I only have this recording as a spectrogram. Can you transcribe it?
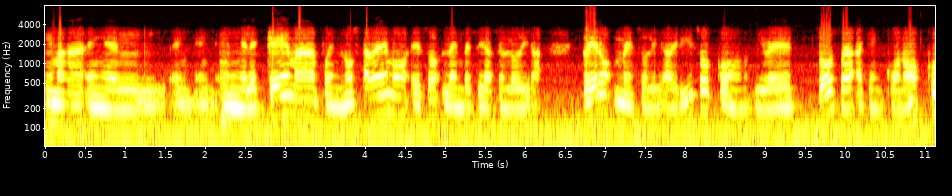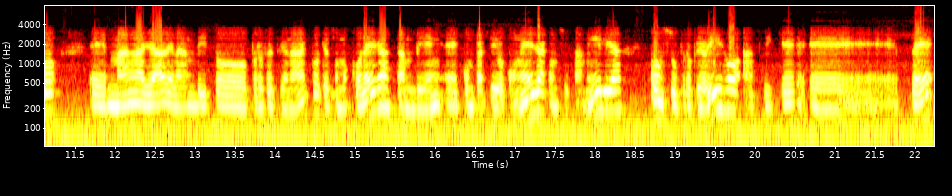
en el, en, el esquema, pues no sabemos, eso la investigación lo dirá. Pero me solidarizo con Ivette Sosa, a quien conozco eh, más allá del ámbito profesional, porque somos colegas, también he compartido con ella, con su familia, con su propio hijo, así que eh, sé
